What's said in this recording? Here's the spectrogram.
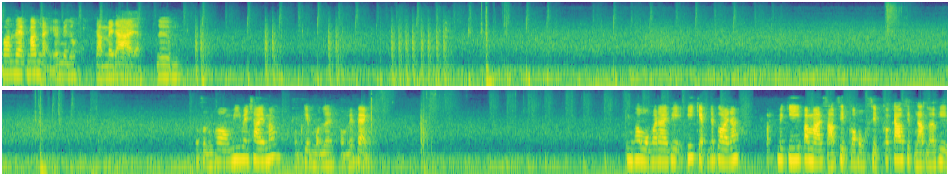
บ้านแรกบ้านไหนก็ไม่รู้จำไม่ได้อะลืมกระสุนทองพี่ไม่ใช้มั้งผมเก็บหมดเลย ผมไม่แบ่ง ขึ้นเข้าวงก็ได้พี่ พี่เก็บเรียบร้อยนะ เมื่อกี้ประมาณสามสิบกับหกสิบก็เก้าสิบนัดแล้วพี่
